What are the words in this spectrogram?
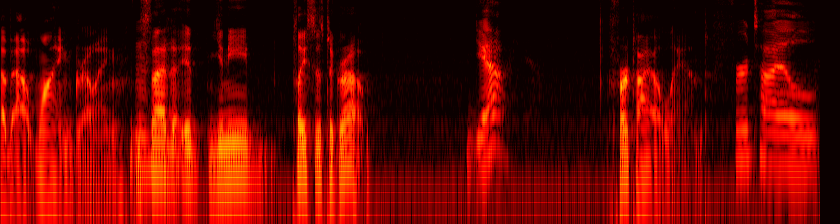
about wine growing, it's that Mm-hmm. it you need places to grow, Yeah, fertile land. fertile,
